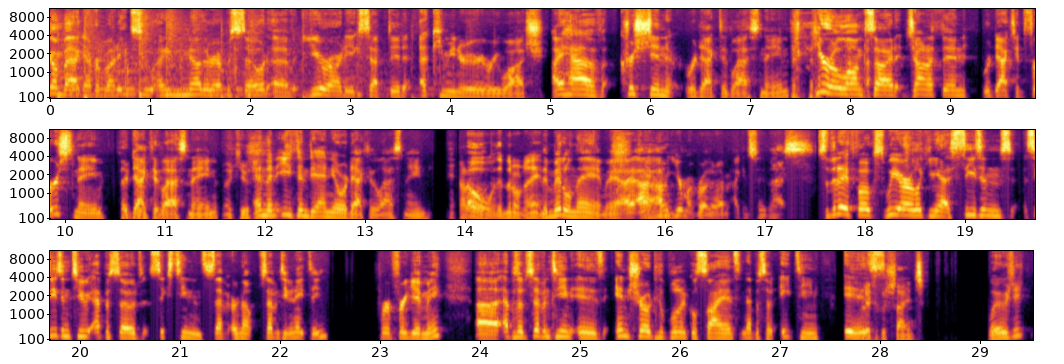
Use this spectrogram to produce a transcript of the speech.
Welcome back, everybody, to another episode of You're Already Accepted, a community rewatch. I have Christian, redacted last name, here alongside Jonathan, redacted first name, Thank redacted last name, Thank you. and then Ethan Daniel, redacted last name. I know. Oh, the middle name. The middle name. I, I, I, you're my brother. I, I can say that. So today, folks, we are looking at seasons, season two, episodes 16 and 7, or no, 17 and 18. For, forgive me. Uh, episode 17 is Intro to Political Science, and episode 18 is. political science. Where was it?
